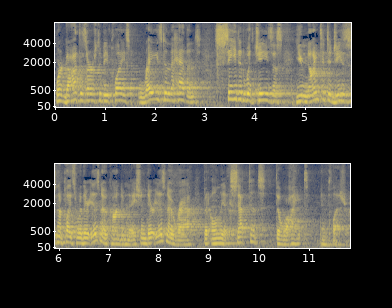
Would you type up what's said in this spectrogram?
where God deserves to be placed, raised in the heavens, seated with Jesus, united to Jesus in a place where there is no condemnation, there is no wrath, but only acceptance, delight, and pleasure.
